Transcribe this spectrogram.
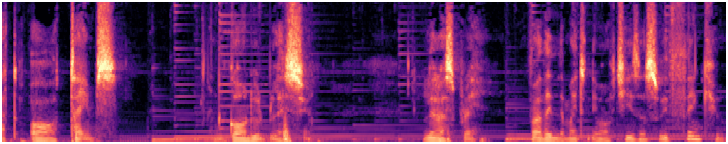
at all times, and God will bless you. Let us pray. Father, in the mighty name of Jesus, we thank you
